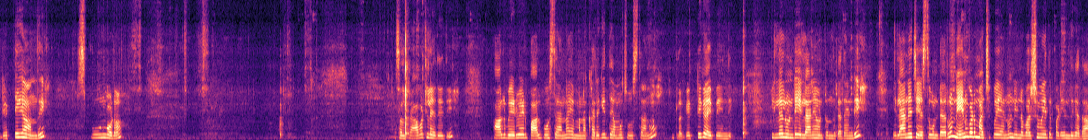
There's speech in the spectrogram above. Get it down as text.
గట్టిగా ఉంది. స్పూన్ కూడా. అసలు రావట్లేదు ఇది. పాలు వేడివేడి పాలు పోస్తే అన్న ఏమన్నా కరిగిద్దేమో చూస్తాను. ఇట్లా గట్టిగా అయిపోయింది. పిల్లలు ఉంటే ఇలానే ఉంటుంది కదండి. ఇలానే చేస్తూ ఉంటారు. నేను కూడా మర్చిపోయాను. నిన్న వర్షం అయితే పడింది కదా.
